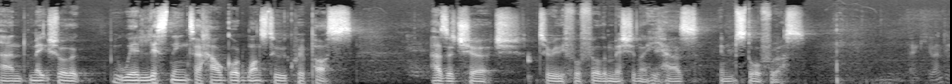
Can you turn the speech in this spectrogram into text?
and make sure that we're listening to how God wants to equip us as a church to really fulfill the mission that He has in store for us. Thank you, Andy.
